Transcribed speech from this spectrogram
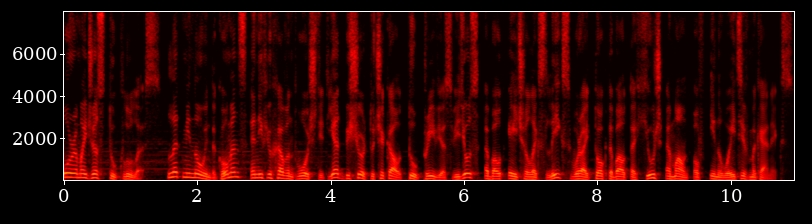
Or am I just too clueless? Let me know in the comments and if you haven't watched it yet, be sure to check out two previous videos about HLX leaks where I talked about a huge amount of innovative mechanics.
